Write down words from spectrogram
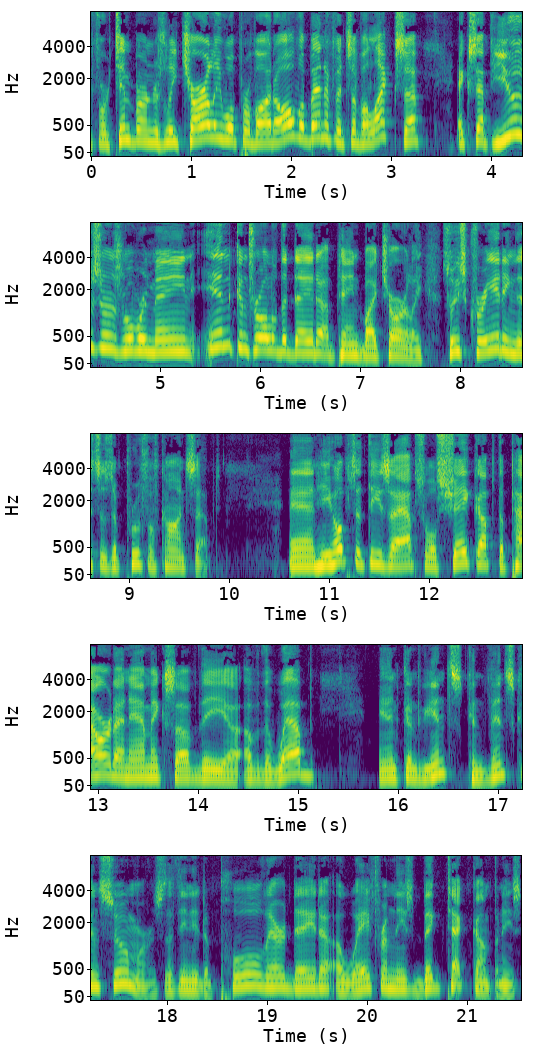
for Tim Berners-Lee, Charlie will provide all the benefits of Alexa except users will remain in control of the data obtained by Charlie. So he's creating this as a proof of concept. And he hopes that these apps will shake up the power dynamics of the uh, of the web and convince convince consumers that they need to pull their data away from these big tech companies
